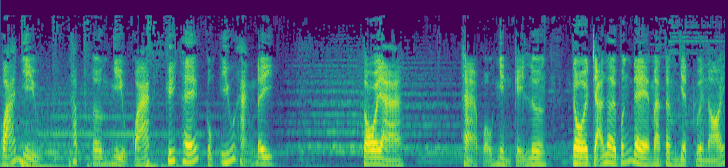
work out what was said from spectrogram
quá nhiều. Thấp hơn nhiều quá, khí thế cũng yếu hẳn đi. Tôi à... Hà Vũ nhìn Kỳ Lương, rồi trả lời vấn đề mà Tần Dịch vừa nói.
